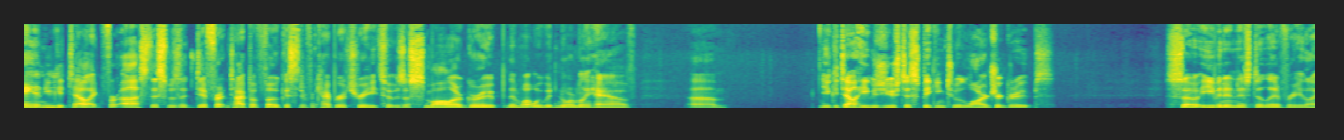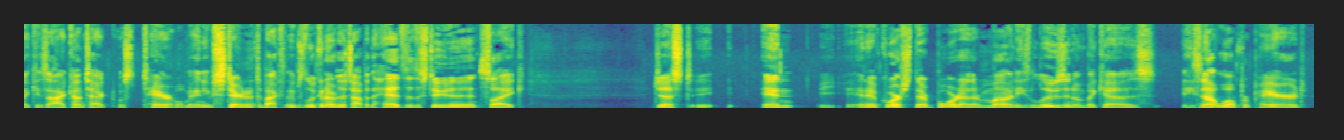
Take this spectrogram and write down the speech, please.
And you could tell, like for us, this was a different type of focus, a different type of retreat. So it was a smaller group than what we would normally have. Um, you could tell he was used to speaking to larger groups. So even in his delivery, like his eye contact was terrible, man. He was staring at the back. He was looking over the top of the heads of the students, like just and and of course they're bored out of their mind. He's losing them because he's not well prepared,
